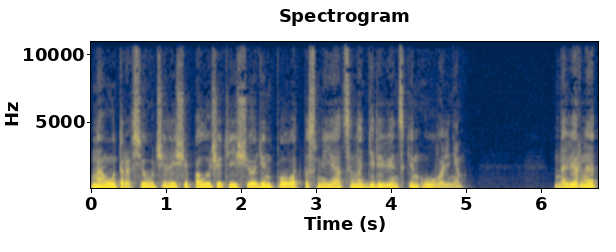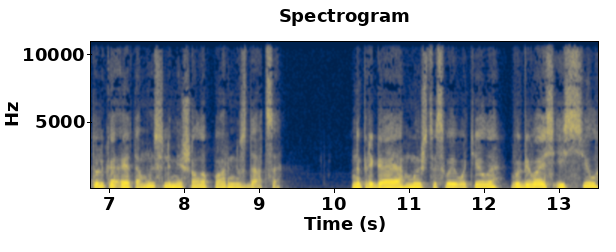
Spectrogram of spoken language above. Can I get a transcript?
на утро все училище получит еще один повод посмеяться над деревенским увольнем. Наверное, только эта мысль мешала парню сдаться. Напрягая мышцы своего тела, выбиваясь из сил,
